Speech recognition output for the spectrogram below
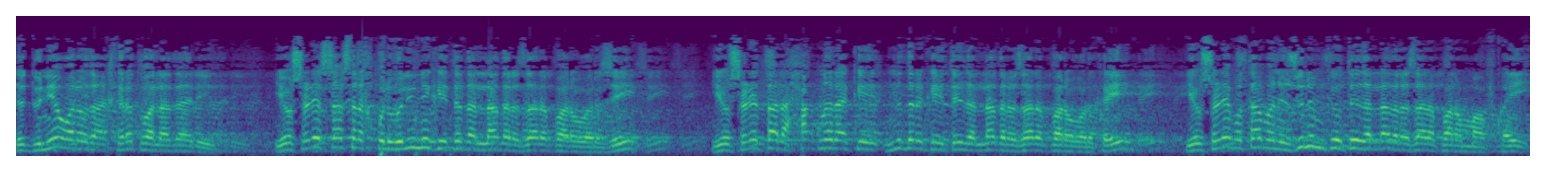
د دنیا ولو د آخرت ولا داري یو سړی سره خپل ولی نه کوي ته د الله د رضا لپاره ورځي یو سړی تعالی حق نه راکې نه درکې ته د الله د رضا لپاره ورکې یو سړی په تا باندې ظلم کوي ته د الله د رضا لپاره معاف کوي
